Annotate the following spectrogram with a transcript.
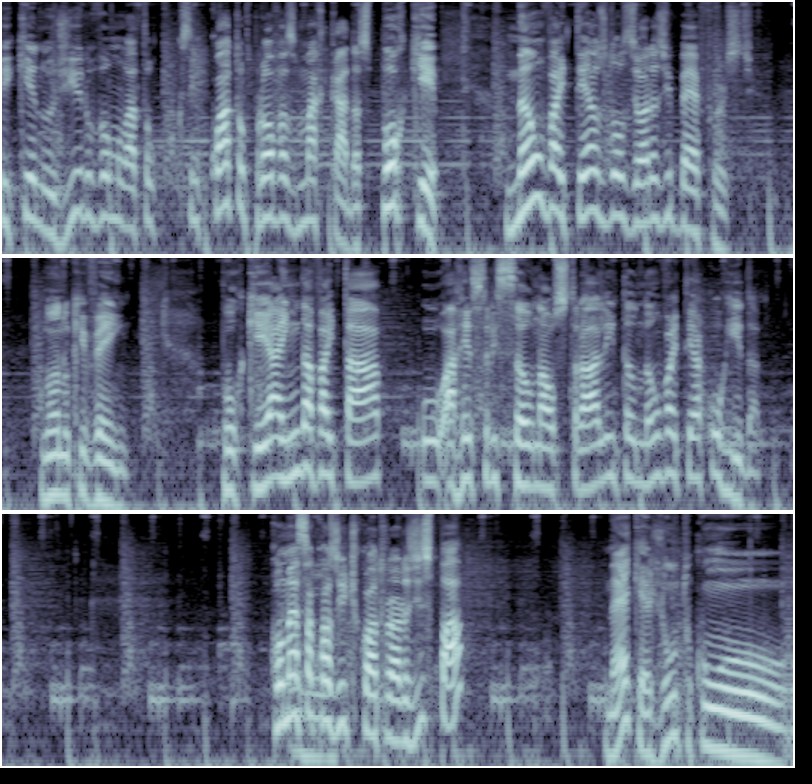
pequeno giro. Vamos lá, estão assim, quatro provas marcadas. Por quê? Não vai ter as 12 horas de Bathurst no ano que vem. Porque ainda vai estar a restrição na Austrália, então não vai ter a corrida. Começa com as 24 horas de Spa, né? Que é junto com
